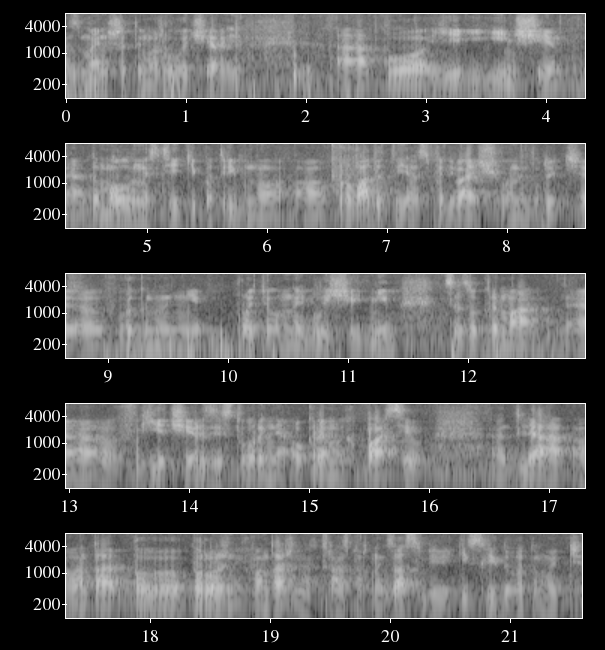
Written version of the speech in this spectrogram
зменшити можливо черги. Е, Бо є і інші е, домовленості, які потрібно е, впровадити. Я сподіваюся, що вони будуть виконані протягом найближчих днів. Це, зокрема, в є черзі створення окремих пасів для ванта... по- порожніх вантажних транспортних засобів, які слідуватимуть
